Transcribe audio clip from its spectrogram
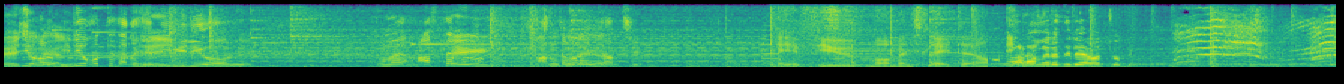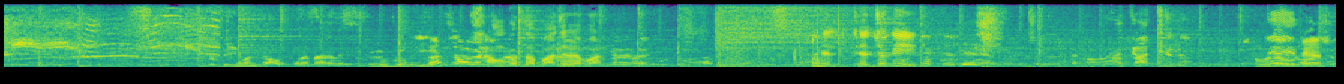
এই চলে গেল। ভিডিও করতে থাকে হেভি ভিডিও হবে। তোমরা আস্তে আস্তে করে যাচ্ছে। A few moments later. কাটা মেরে দিলে আমার চব্বিশ শঙ্করদা বাজে ব্যাপার। ঠেল- ঠেলছো উঠে আসো।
